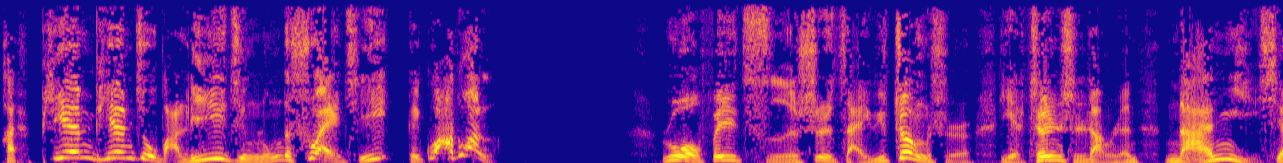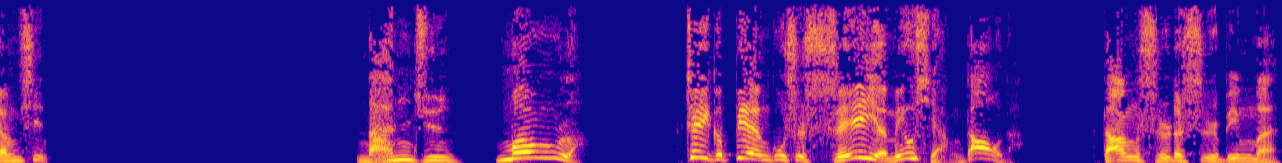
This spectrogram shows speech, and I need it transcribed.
还偏偏就把李景龙的帅旗给刮断了。若非此事载于正史，也真是让人难以相信。南军懵了，这个变故是谁也没有想到的。当时的士兵们，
